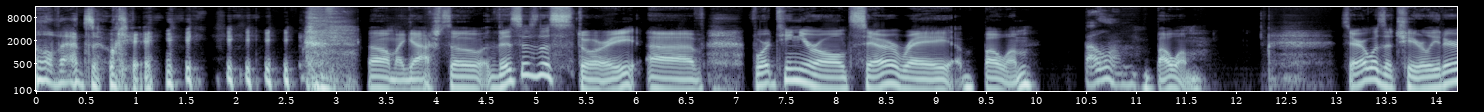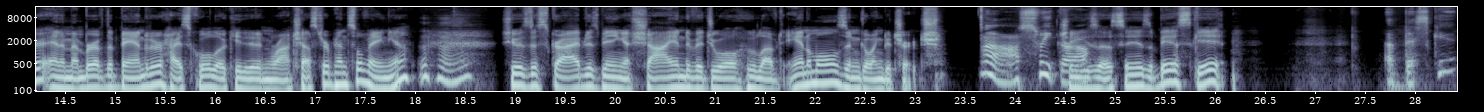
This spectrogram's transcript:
Well, that's okay. oh my gosh. So, this is the story of 14 year old Sarah Ray Boehm. Boom. Boehm. Sarah was a cheerleader and a member of the band at her high school located in Rochester, Pennsylvania. hmm She was described as being a shy individual who loved animals and going to church. Oh, sweet girl. Jesus is a biscuit. A biscuit?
